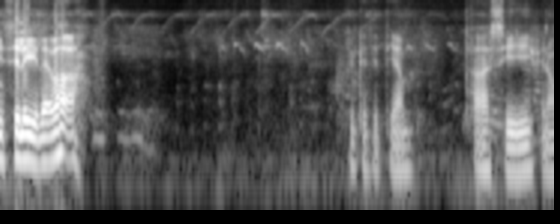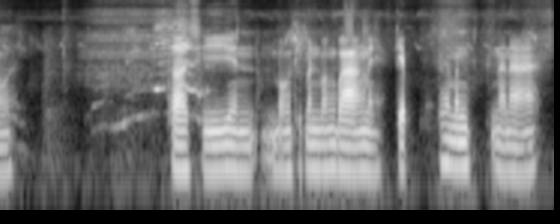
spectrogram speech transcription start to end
มีสิริเลยวะนี่ก็จะเตรียมทาสีพี่น้องทาสีอันบางที่มันบางๆเนี่ยเก็บให้มันหนาๆ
